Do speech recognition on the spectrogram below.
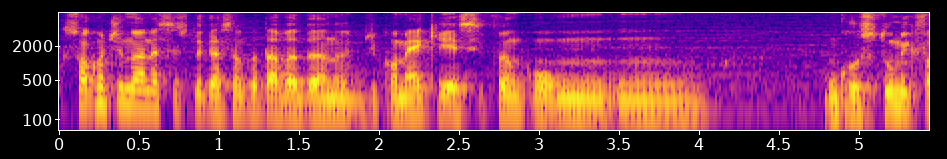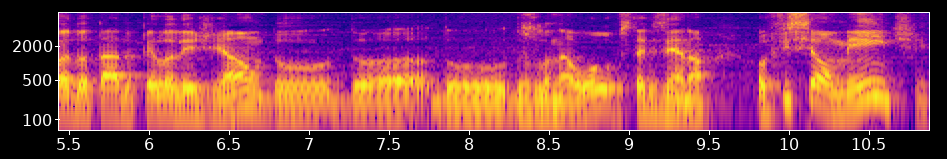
só continuando essa explicação que eu tava dando de como é que esse foi um, um, um, um costume que foi adotado pela legião do, do, do- dos Luna Wolves, tá dizendo, ó, oficialmente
